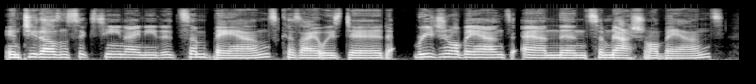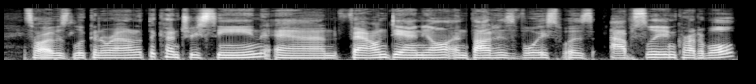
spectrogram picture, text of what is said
In 2016, I needed some bands because I always did regional bands and then some national bands. So I was looking around at the country scene and found Daniel and thought his voice was absolutely incredible.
